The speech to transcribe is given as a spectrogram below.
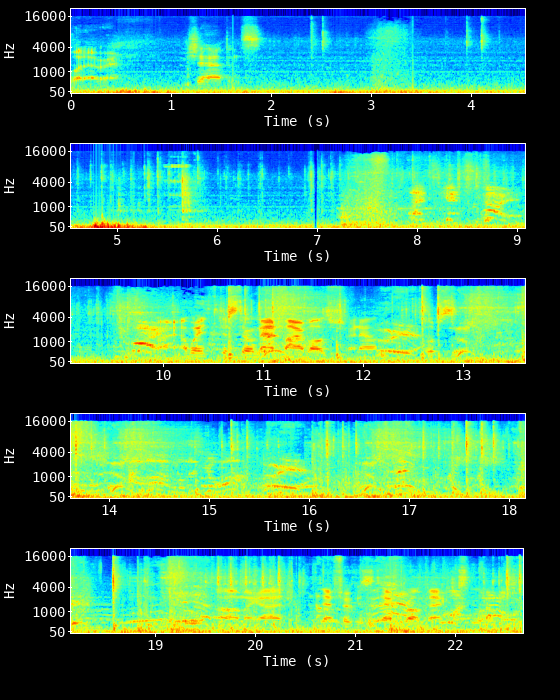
Whatever. Shit happens. Let's get started! Alright, I'm waiting to just throw mad fireballs right now. Whoops. How long will this go on? Oh my god. That focus attack brought back just a little bit.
